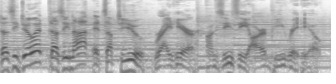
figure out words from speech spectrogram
Does he do it? Does he not? It's up to you right here on ZZRB Radio.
